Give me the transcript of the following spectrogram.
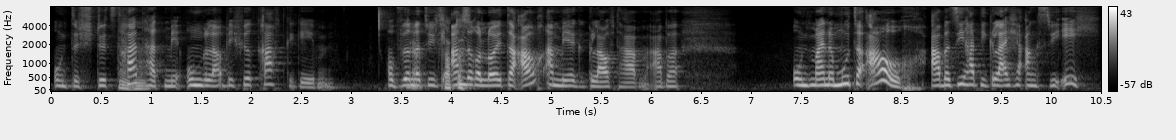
unterstützt hat, hat mir unglaublich viel Kraft gegeben. Obwohl Ja, natürlich ich glaub, andere Leute auch an mir geglaubt haben, aber und meine Mutter auch, aber sie hat die gleiche Angst wie ich.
